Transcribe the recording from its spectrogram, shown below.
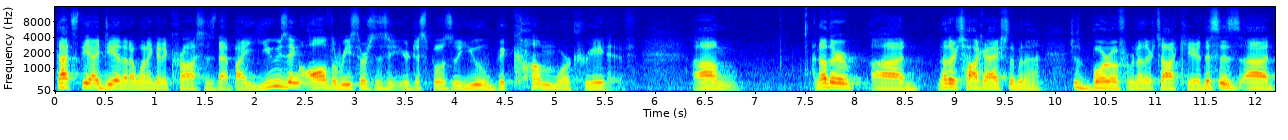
that's the idea that I want to get across is that by using all the resources at your disposal, you'll become more creative. Um, another, uh, another talk, I actually am going to just borrow from another talk here. This is uh,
